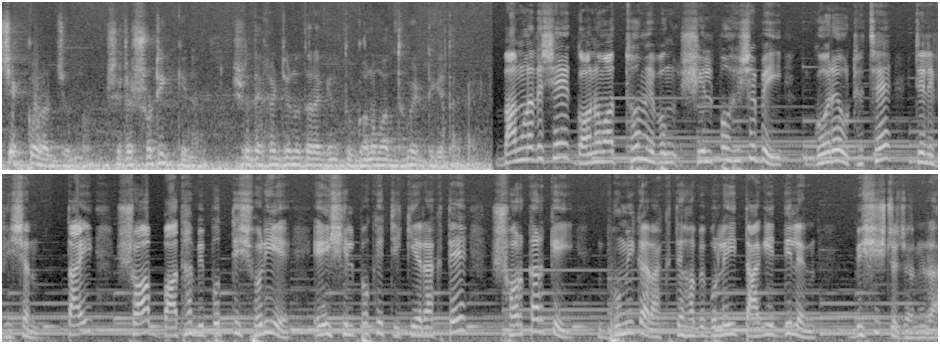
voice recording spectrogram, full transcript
চেক করার জন্য। সেটা সঠিক কিনা, সেটা দেখার জন্য তারা কিন্তু গণমাধ্যমের দিকে তাকায়। বাংলাদেশে গণমাধ্যম এবং শিল্প হিসেবেই গড়ে উঠেছে টেলিভিশন। তাই সব বাধা বিপত্তি সরিয়ে এই শিল্পকে টিকিয়ে রাখতে সরকারকেই ভূমিকা রাখতে হবে বলেই তাগিদ দিলেন বিশিষ্টজনেরা।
